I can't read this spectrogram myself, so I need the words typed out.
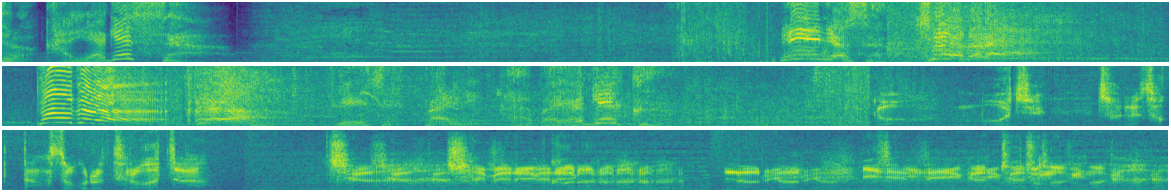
도와주러 가야겠어. 이 녀석 죽어라! 받아라! 이제 빨리 가봐야겠군. 어, 뭐지? 저 녀석 땅속으로 들어갔잖아. 자, 최면을 걸어라. 너를 이제 내가 조종하겠다.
